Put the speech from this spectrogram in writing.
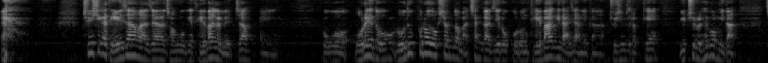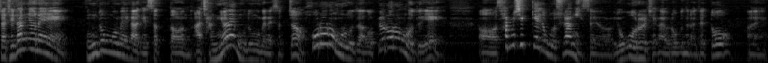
출시가 되자마자 전국에 대박을 냈죠. 예. 그거 올해도 로드 프로덕션도 마찬가지로 그런 대박이 나지 않을까 조심스럽게 유출을 해봅니다. 자 재작년에 공동구매가 됐었던 아 작년에 공동구매를 했었죠. 호로롱 로드하고 뾰로롱 로드에 어, 30개 정도 수량이 있어요. 요거를 제가 여러분들한테 또 예,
